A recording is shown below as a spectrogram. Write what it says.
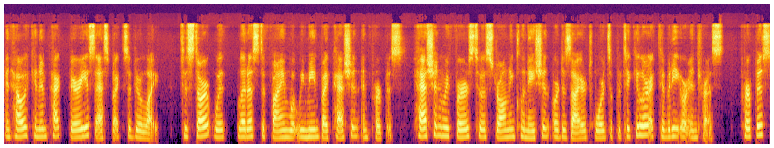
and how it can impact various aspects of your life. To start with, let us define what we mean by passion and purpose. Passion refers to a strong inclination or desire towards a particular activity or interest. Purpose,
